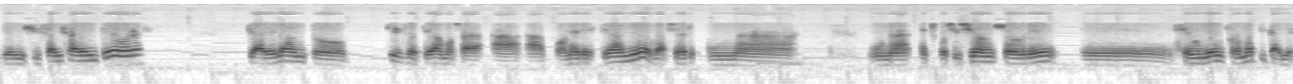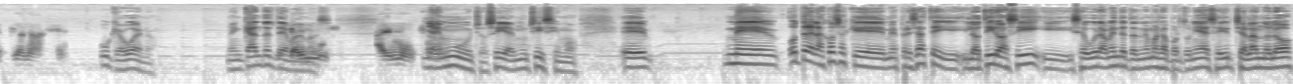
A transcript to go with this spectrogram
de 16 a 20 horas. Te adelanto qué es lo que vamos a, poner este año. Va a ser una, una exposición sobre eh, seguridad informática y espionaje. Uh, qué bueno. Me encanta el tema, además. hay mucho. Y hay mucho, sí, hay muchísimo. Eh, me, otra de las cosas que me expresaste, y, lo tiro así, y, seguramente tendremos la oportunidad de seguir charlándolo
